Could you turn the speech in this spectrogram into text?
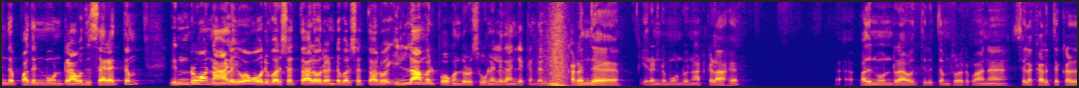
இந்த பதிமூன்றாவது சரத்தும் இன்றோ நாளையோ ஒரு வருஷத்தாலோ ரெண்டு வருஷத்தாலோ இல்லாமல் போகின்ற ஒரு சூழ்நிலை தான் இருக்கின்றது கடந்த இரண்டு மூன்று நாட்களாக பதிமூன்றாவது திருத்தம் தொடர்பான சில கருத்துக்கள்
